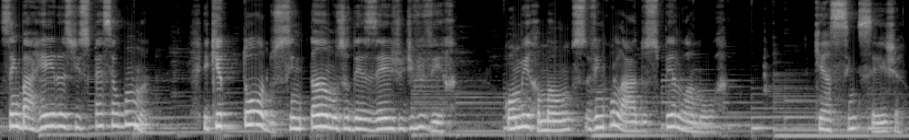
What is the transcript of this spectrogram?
sem barreiras de espécie alguma, e que todos sintamos o desejo de viver como irmãos vinculados pelo amor. Que assim seja.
